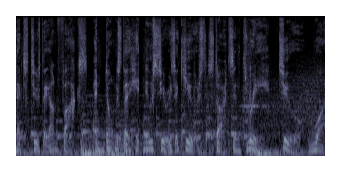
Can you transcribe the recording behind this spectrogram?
next Tuesday on Fox. And don't miss the hit new series Accused. Starts in three, two, one.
